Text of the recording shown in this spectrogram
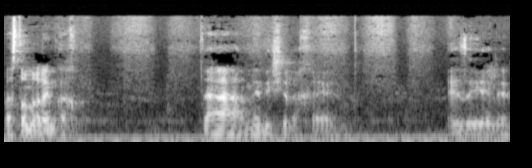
ואז אתה אומר להם ככה, אה, מנדי שלכם, איזה ילד.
